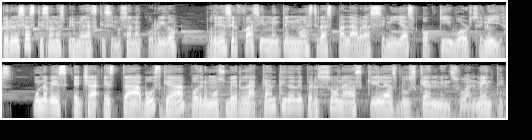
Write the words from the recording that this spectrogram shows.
Pero esas que son las primeras que se nos han ocurrido podrían ser fácilmente nuestras palabras semillas o keyword semillas. Una vez hecha esta búsqueda, podremos ver la cantidad de personas que las buscan mensualmente,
